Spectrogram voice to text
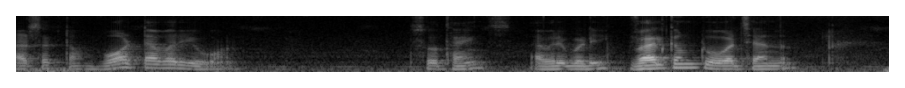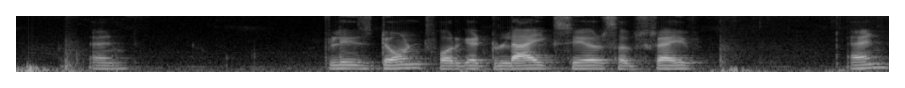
etc whatever you want. So thanks everybody. Welcome to our channel. And please don't forget to like share subscribe. And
